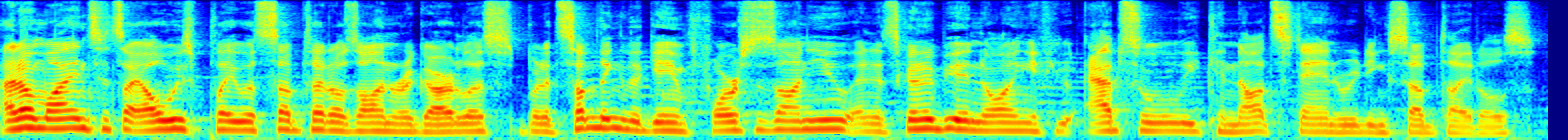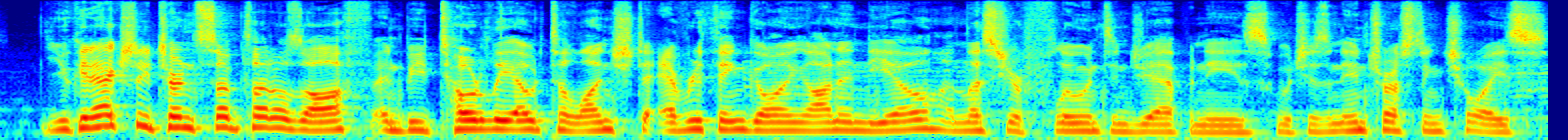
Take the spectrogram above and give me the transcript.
I don't mind since I always play with subtitles on regardless, but it's something the game forces on you and it's going to be annoying if you absolutely cannot stand reading subtitles. You can actually turn subtitles off and be totally out to lunch to everything going on in Nioh unless you're fluent in Japanese, which is an interesting choice.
